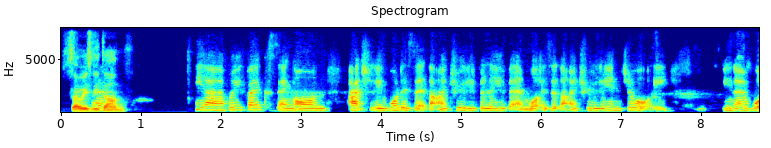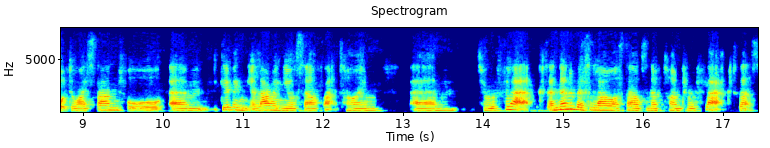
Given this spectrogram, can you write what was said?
so easily um, done. Yeah refocusing on actually what is it that i truly believe in? What is it that i truly enjoy? You know what do i stand for? Um, giving allowing yourself that time um, to reflect. And none of us allow ourselves enough time to reflect. That's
